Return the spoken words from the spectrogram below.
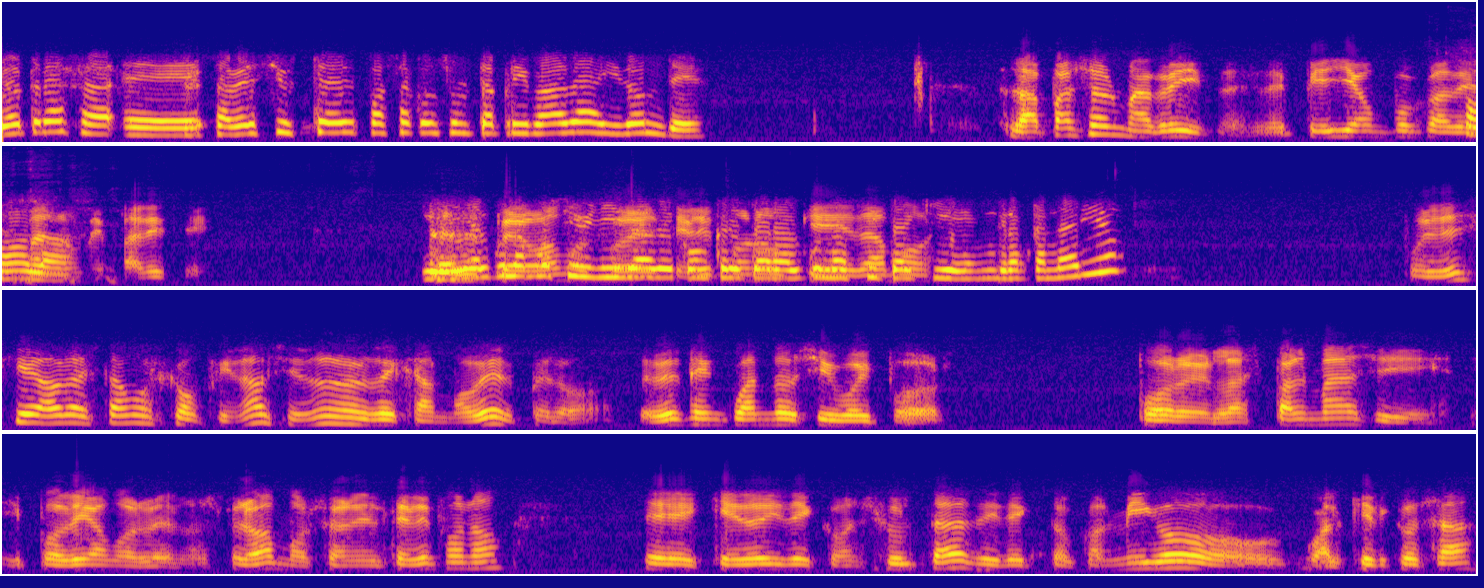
otra, saber si usted pasa consulta privada y dónde. La paso en Madrid, le pilla un poco a desmano, me parece. ¿Y hay alguna posibilidad de concretar alguna cita aquí en Gran Canaria? Pues es que ahora estamos confinados y no nos dejan mover, pero de vez en cuando sí voy por por Las Palmas y, podríamos vernos. Pero vamos, con el teléfono eh, que doy de consultas directo conmigo o cualquier cosa,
